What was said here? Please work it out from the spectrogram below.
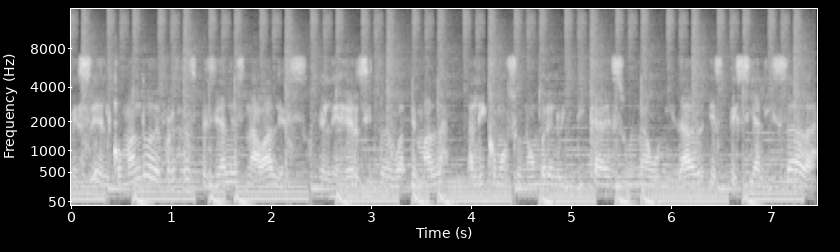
Pues el Comando de Fuerzas Especiales Navales del Ejército de Guatemala, tal y como su nombre lo indica, es una unidad especializada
